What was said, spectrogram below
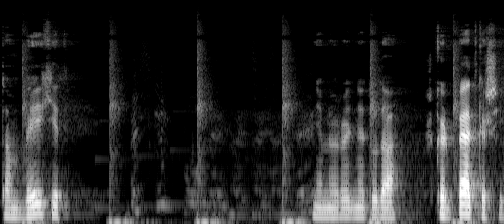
Там вихід. Ні, ми вроді не туди. Шкарпетка ще.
